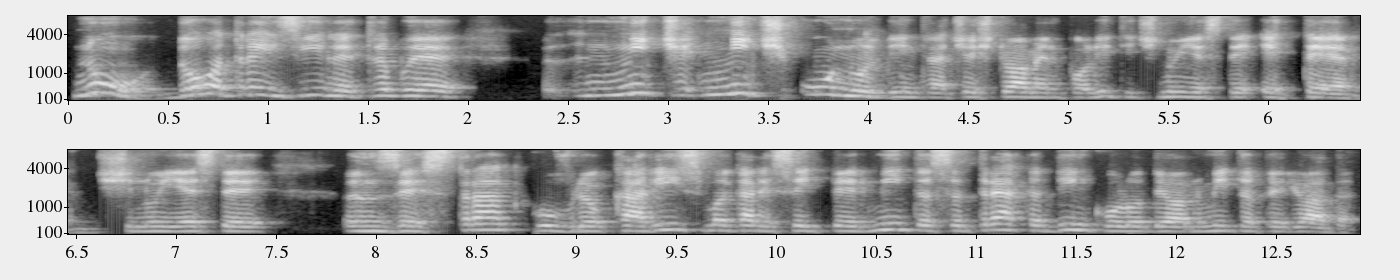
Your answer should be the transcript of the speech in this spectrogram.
nu, două, trei zile trebuie. Nici, nici unul dintre acești oameni politici nu este etern și nu este înzestrat cu vreo carismă care să-i permită să treacă dincolo de o anumită perioadă.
